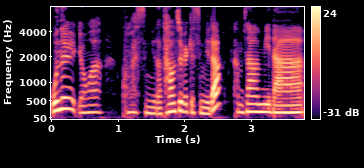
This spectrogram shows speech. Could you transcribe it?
오늘 영화 고맙습니다. 다음 주에 뵙겠습니다. 감사합니다.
